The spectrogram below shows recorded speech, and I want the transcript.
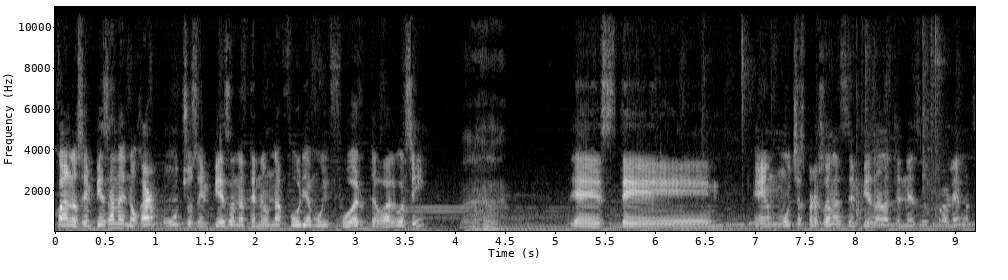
cuando se empiezan a enojar mucho, se empiezan a tener una furia muy fuerte o algo así. Ajá. Este en muchas personas se empiezan a tener esos problemas.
